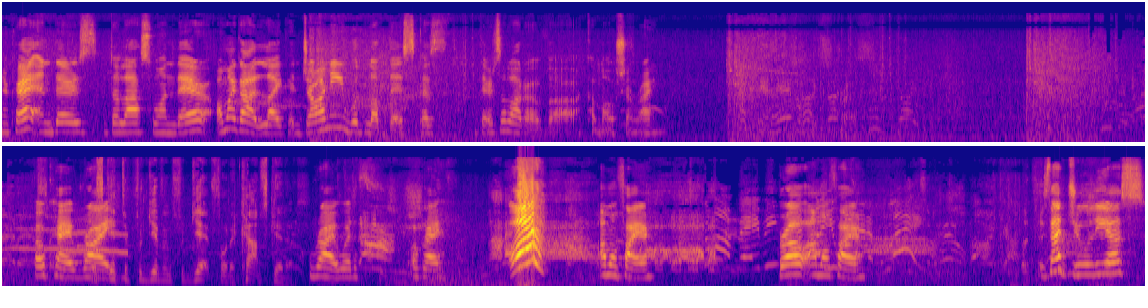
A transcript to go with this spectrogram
Okay, and there's the last one there. Oh my god, like, Johnny would love this, because there's a lot of uh, commotion, right? Okay, right. Let's get to forgive and forget before the cops get us. Right, f- Okay. Ah! I'm on fire. Bro, I'm on fire. Is that Julius?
